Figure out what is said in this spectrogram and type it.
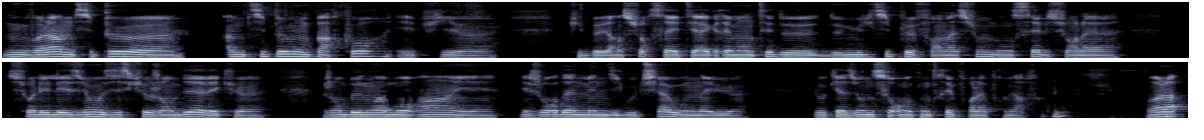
Donc voilà un petit peu, un petit peu mon parcours et puis puis bah, bien sûr, ça a été agrémenté de, de, multiples formations, dont celle sur la sur les lésions aux ischio-jambiers avec euh, Jean-Benoît Morin et, et Jordan Mendigucha où on a eu euh, l'occasion de se rencontrer pour la première fois. Mm. Voilà.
